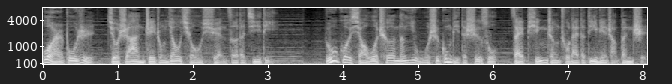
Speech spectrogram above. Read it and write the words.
沃尔布日就是按这种要求选择的基地。如果小卧车能以五十公里的时速在平整出来的地面上奔驰，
